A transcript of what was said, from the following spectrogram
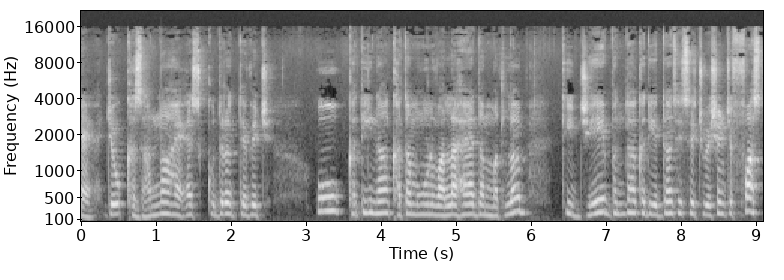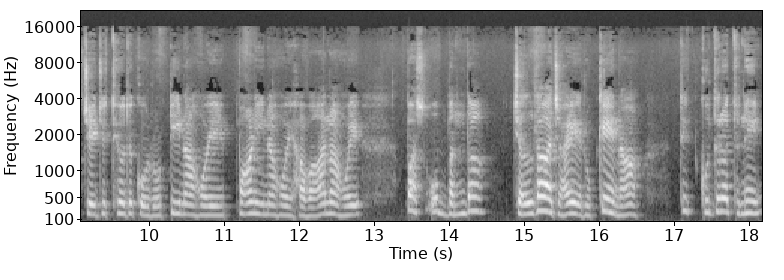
ਹੈ, ਜੋ ਖਜ਼ਾਨਾ ਹੈ ਇਸ ਕੁਦਰਤ ਦੇ ਵਿੱਚ, ਉਹ ਕਦੀ ਨਾ ਖਤਮ ਹੋਣ ਵਾਲਾ ਹੈ। ਦਾ ਮਤਲਬ ਕਿ ਜੇ ਬੰਦਾ ਕਦੀ ਇਦਾਂ ਦੀ ਸਿਚੁਏਸ਼ਨ 'ਚ ਫਸ ਜੇ ਜਿੱਥੇ ਉਹਦੇ ਕੋਲ ਰੋਟੀ ਨਾ ਹੋਏ, ਪਾਣੀ ਨਾ ਹੋਏ, ਹਵਾ ਨਾ ਹੋਏ, ਬਸ ਉਹ ਬੰਦਾ ਚਲਦਾ ਜਾਏ, ਰੁਕੇ ਨਾ, ਤੇ ਕੁਦਰਤ ਨੇ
